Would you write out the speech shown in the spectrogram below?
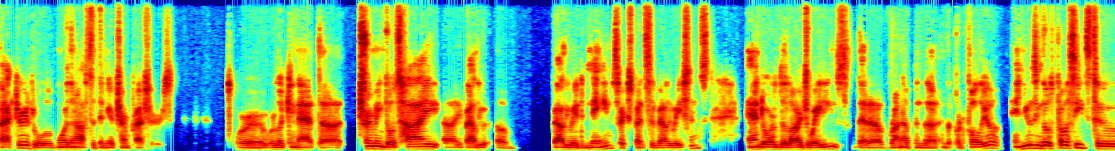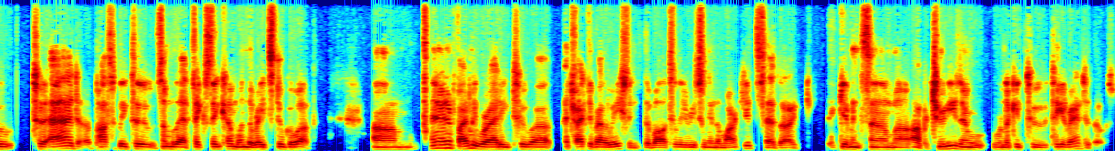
factors will more than offset the near term pressures. We're, we're looking at uh, trimming those high uh, evalu- evaluated names or expensive valuations and or the large weightings that have run up in the in the portfolio and using those proceeds to to add uh, possibly to some of that fixed income when the rates do go up um, and then finally, we're adding to uh, attractive valuations. The volatility recently in the markets has uh, given some uh, opportunities, and we're looking to take advantage of those.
